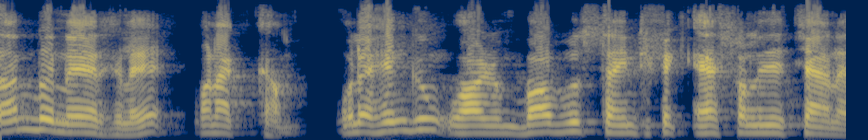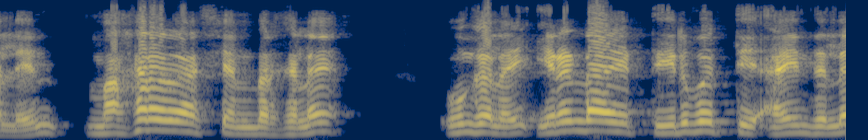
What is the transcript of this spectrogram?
அன்பு நேயர்களே வணக்கம். உலகெங்கும் வாழும் பாபு சயின்டிபிக் ஆஸ்ட்ராலஜி சேனலின் மகர ராசி அன்பர்களே உங்களை இரண்டாயிரத்தி இருபத்தி ஐந்துல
